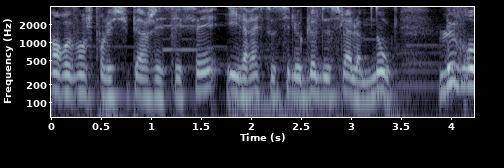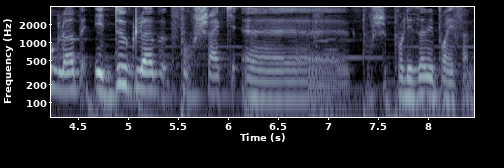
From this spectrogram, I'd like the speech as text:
En revanche, pour le Super G, c'est fait. Et il reste aussi le globe de slalom. Donc, le gros globe et deux globes pour chaque, euh, pour, les hommes et pour les femmes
